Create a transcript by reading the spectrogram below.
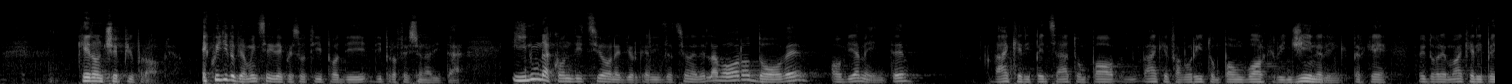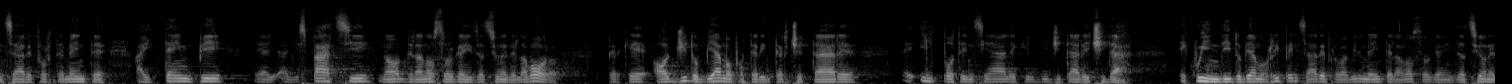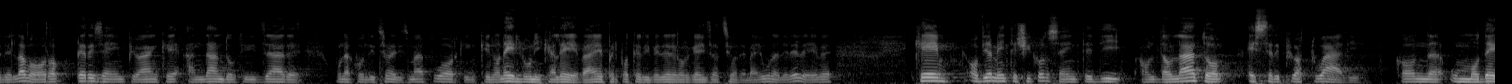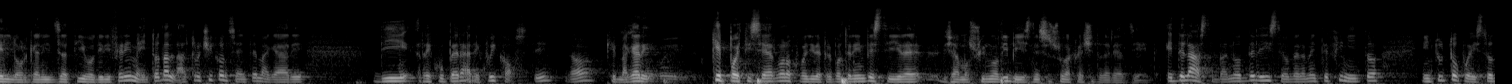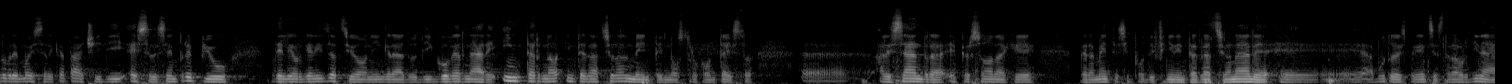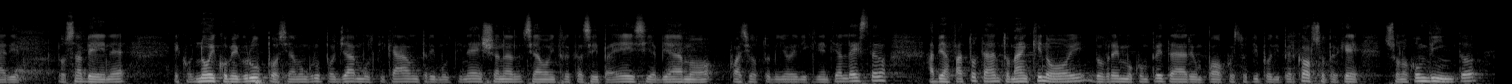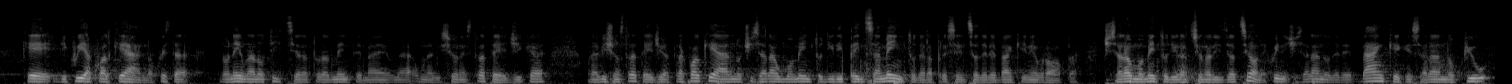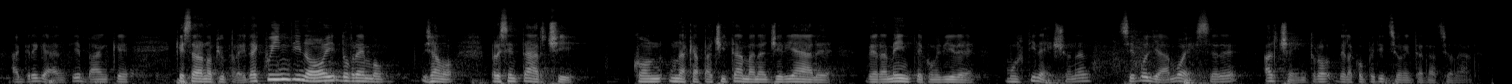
che non c'è più proprio. E quindi dobbiamo inserire questo tipo di, di professionalità in una condizione di organizzazione del lavoro dove ovviamente va anche ripensato un po', va anche favorito un po' un work engineering, perché noi dovremmo anche ripensare fortemente ai tempi e agli spazi no, della nostra organizzazione del lavoro, perché oggi dobbiamo poter intercettare eh, il potenziale che il digitale ci dà e quindi dobbiamo ripensare probabilmente la nostra organizzazione del lavoro, per esempio anche andando a utilizzare una condizione di smart working che non è l'unica leva eh, per poter rivedere l'organizzazione, ma è una delle leve, che ovviamente ci consente di, da un lato, essere più attuali con un modello organizzativo di riferimento, dall'altro ci consente magari di recuperare quei costi no? che, magari, che poi ti servono dire, per poter investire diciamo, sui nuovi business sulla crescita delle aziende. E the last but not the least, ho veramente finito, in tutto questo dovremmo essere capaci di essere sempre più delle organizzazioni in grado di governare interno, internazionalmente il nostro contesto Alessandra è persona che veramente si può definire internazionale e, e ha avuto delle esperienze straordinarie, lo sa bene. Ecco, noi come gruppo siamo un gruppo già multi-country, multinational, siamo in 36 paesi, abbiamo quasi 8 milioni di clienti all'estero, abbiamo fatto tanto, ma anche noi dovremmo completare un po' questo tipo di percorso perché sono convinto che di qui a qualche anno, questa non è una notizia naturalmente, ma è una, una visione strategica, una vision strategica, tra qualche anno ci sarà un momento di ripensamento della presenza delle banche in Europa, ci sarà un momento di razionalizzazione, quindi ci saranno delle banche che saranno più aggreganti e banche che saranno più preda e quindi noi dovremmo diciamo, presentarci con una capacità manageriale veramente come dire, multinational se vogliamo essere al centro della competizione internazionale.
